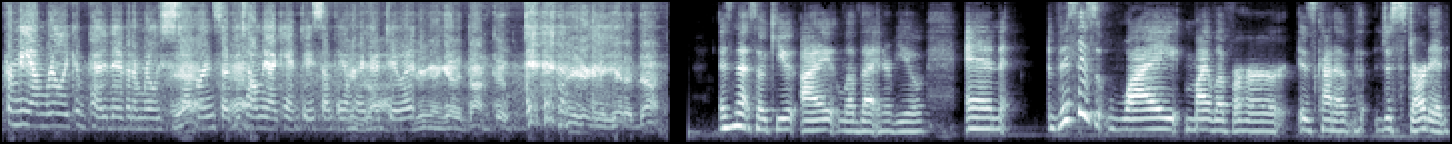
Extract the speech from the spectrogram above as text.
for me, I'm really competitive and I'm really stubborn. so if you tell me I can't do something, I'm going to go do it. You're going to get it done, too. You're going to get it done. Isn't that so cute? I love that interview. And this is why my love for her is kind of just started.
